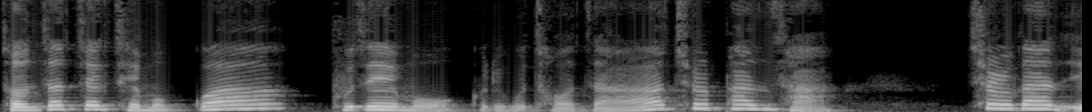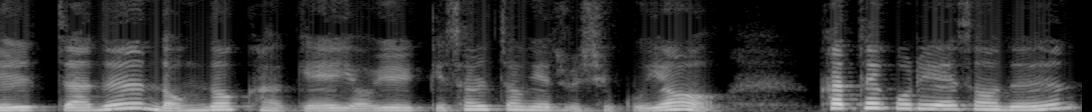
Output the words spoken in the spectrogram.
전자책 제목과 부제목, 그리고 저자, 출판사, 출간 일자는 넉넉하게 여유있게 설정해 주시고요. 카테고리에서는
